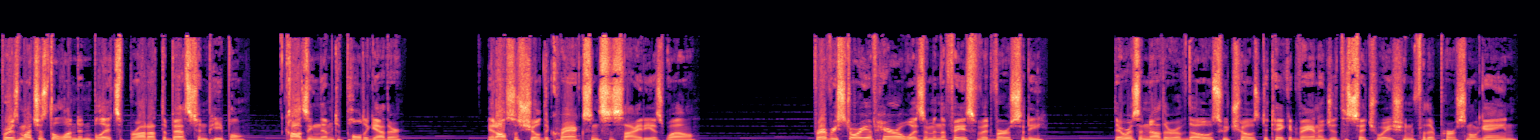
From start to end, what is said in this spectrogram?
For as much as the London Blitz brought out the best in people, causing them to pull together, it also showed the cracks in society as well. For every story of heroism in the face of adversity, there was another of those who chose to take advantage of the situation for their personal gain.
